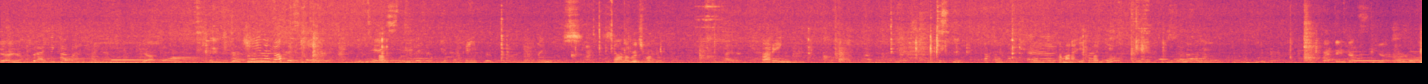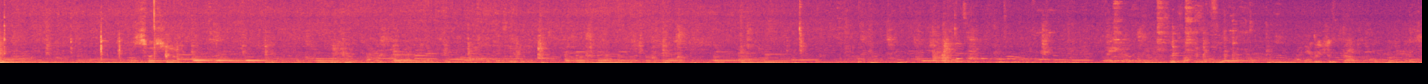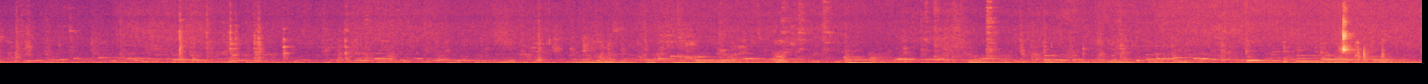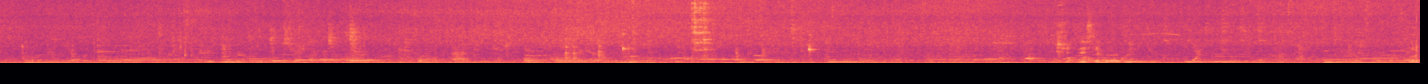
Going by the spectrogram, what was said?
Yeah, yeah, But I think I want to try that. yeah. Can you look at Taste. Can you put Siya lang. Which one? do- Haring. Tama na ito ba niya? I think that's good. for Sushi. We just grab. This look at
